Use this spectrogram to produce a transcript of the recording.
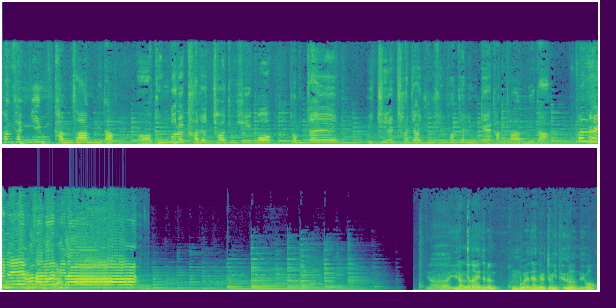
선생님 감사합니다. 어, 공부를 가르쳐 주시고 점자의 위치를 찾아주신 선생님께 감사합니다. 선생님 사랑합니다. 야, 1학년 아이들은 공부에 대한 열정이 대단한데요?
